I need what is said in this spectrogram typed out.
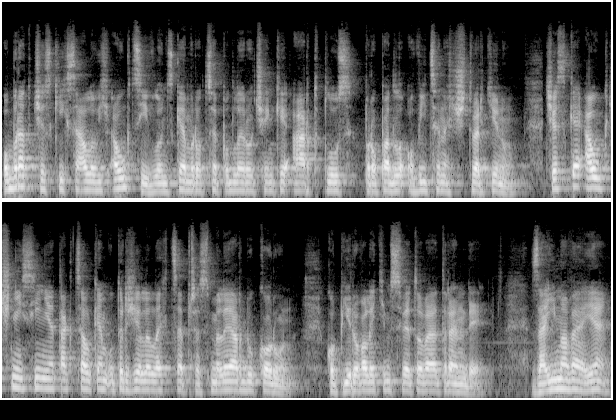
Obrat českých sálových aukcí v loňském roce podle ročenky Art Plus propadl o více než čtvrtinu. České aukční síně tak celkem utržily lehce přes miliardu korun. Kopírovali tím světové trendy. Zajímavé je,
